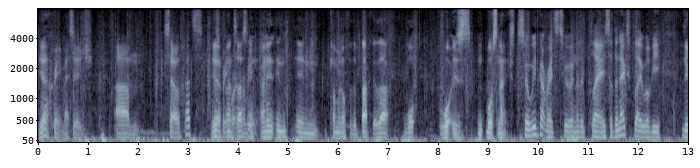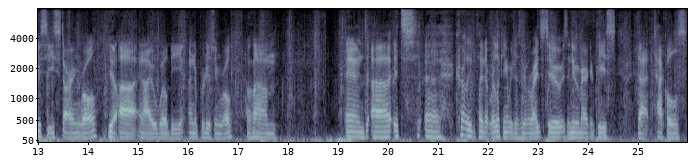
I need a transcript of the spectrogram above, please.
Yeah. create message. Um, so that's, that's Yeah, pretty important for me. fantastic. And in, in in coming off of the back of that, what what is what's next? So we've got rights to another play. So the next play will be Lucy's starring role. Yeah. Uh, and I will be in a producing role. Uh-huh. Um, and uh, it's uh, currently the play that we're looking at. We just got the rights to is a new American piece that tackles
